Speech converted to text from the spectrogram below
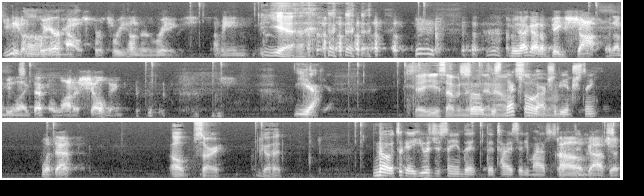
you need a um, warehouse for 300 rigs. I mean, yeah. I mean, I got a big shop, but I'd be like, that's a lot of shelving. yeah. Yeah, he's having to so this next one will actually be interesting. What's that? Oh, sorry. Go ahead. No, it's okay. He was just saying that that Ty said he might have to start. Oh, gotcha.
